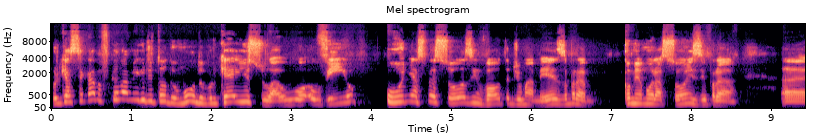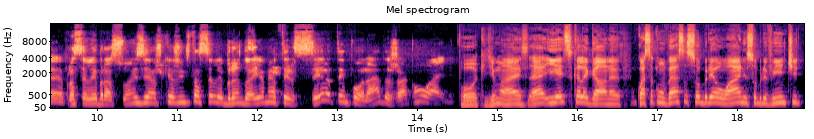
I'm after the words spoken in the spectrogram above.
porque você acaba ficando amigo de todo mundo, porque é isso, o, o vinho une as pessoas em volta de uma mesa para comemorações e para é, para celebrações e acho que a gente está celebrando aí a minha terceira temporada já com o Wine. Pô, que demais. É, e isso que é legal, né? Com essa conversa sobre o Wine, sobre vinho, a gente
